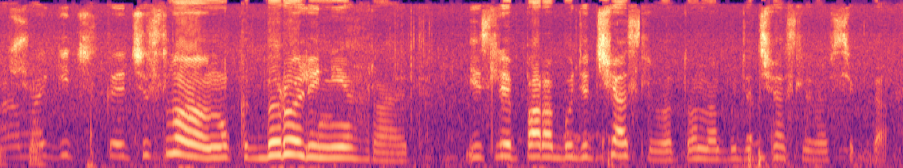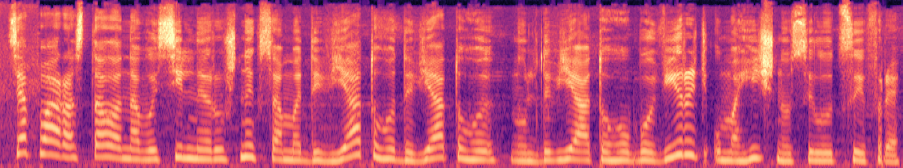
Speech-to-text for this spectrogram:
А магическое число, ну, как бы роли не играет. Если пара будет счастлива, то она будет счастлива всегда. Ця пара стала на весільний рушник саме 9.09.09, бо вірить у магічну силу цифри.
